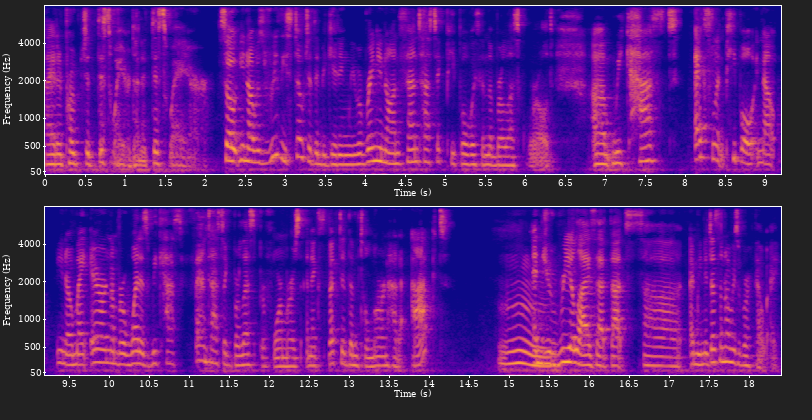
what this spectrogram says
I had approached it this way or done it this way or so you know I was really stoked at the beginning. We were bringing on fantastic people within the burlesque world. Um, we cast excellent people. Now you know my error number one is we cast fantastic burlesque performers and expected them to learn how to act. Mm. And you realize that that's, uh, I mean, it doesn't always work that way.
